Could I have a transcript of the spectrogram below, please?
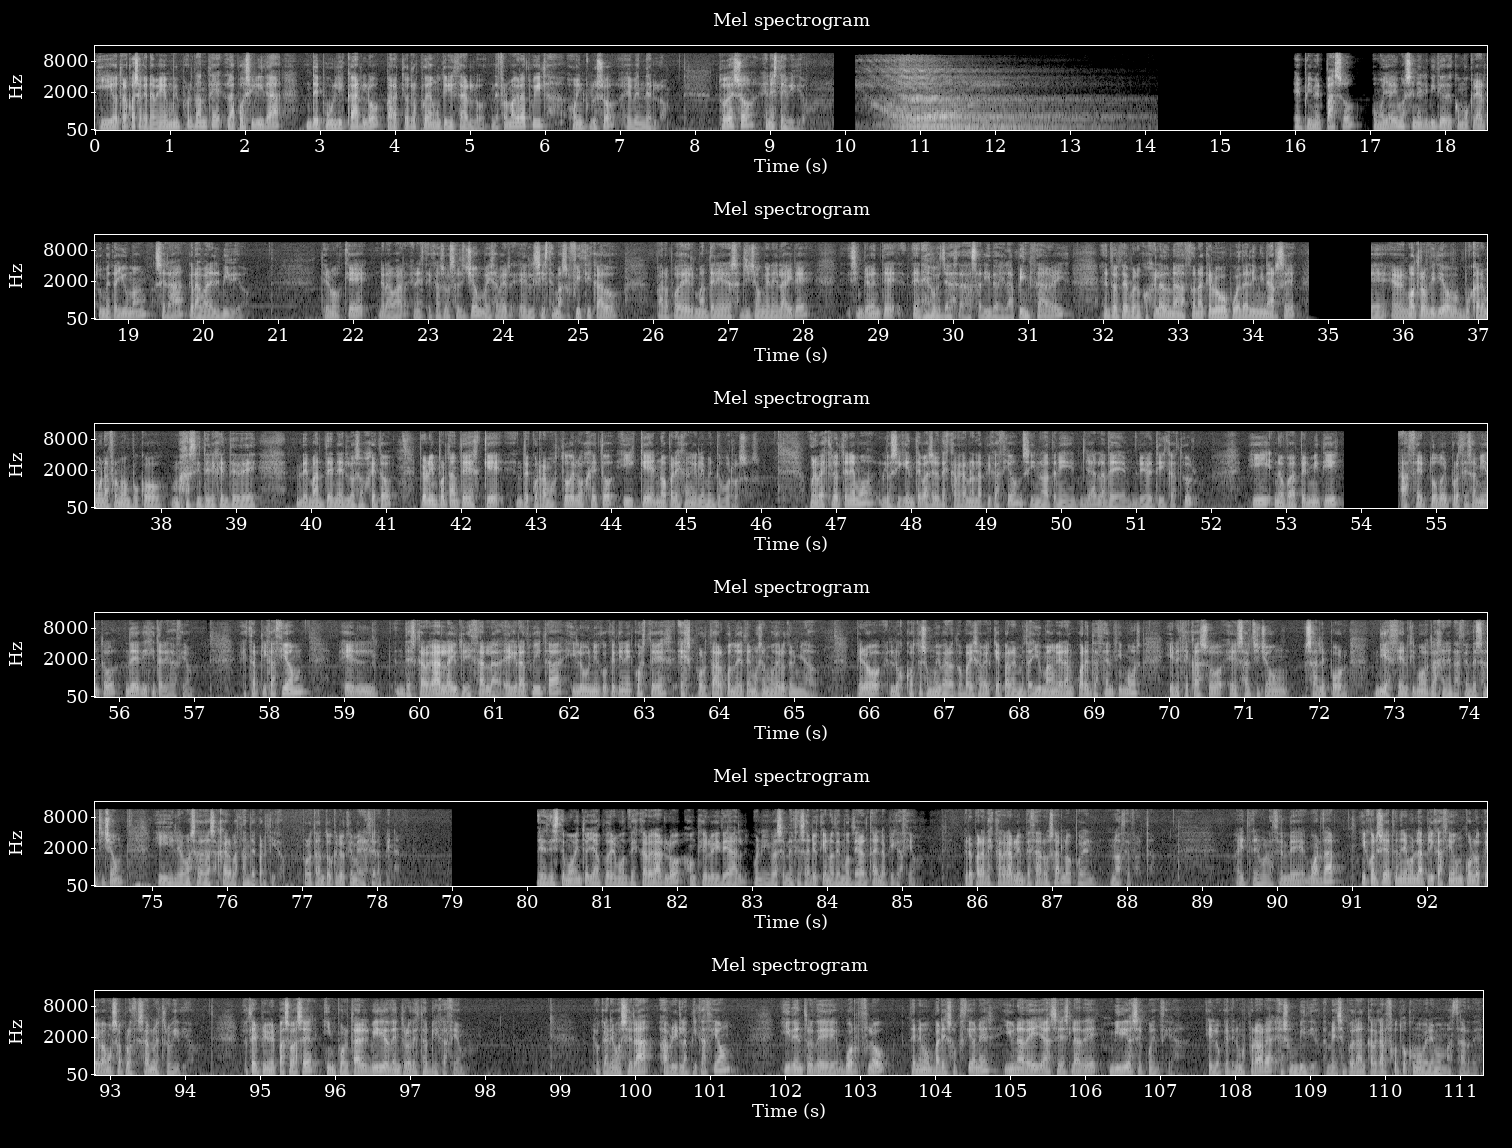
Y otra cosa que también es muy importante, la posibilidad de publicarlo para que otros puedan utilizarlo de forma gratuita o incluso eh, venderlo. Todo eso en este vídeo. El primer paso, como ya vimos en el vídeo de cómo crear tu MetaHuman, será grabar el vídeo. Tenemos que grabar, en este caso el salchichón, vais a ver el sistema sofisticado para poder mantener el salchichón en el aire simplemente tenemos ya salido ahí la pinza, ¿veis? Entonces, bueno, cogerla de una zona que luego pueda eliminarse. Eh, en otros vídeos buscaremos una forma un poco más inteligente de, mantener los objetos, pero lo importante es que recorramos todo el objeto y que no aparezcan elementos borrosos. Una vez que lo tenemos, lo siguiente va a ser descargarnos la aplicación, si no la tenéis ya, la de Reality Capture, y nos va a permitir hacer todo el procesamiento de digitalización. Esta aplicación, el descargarla y utilizarla es gratuita y lo único que tiene coste es exportar cuando ya tenemos el modelo terminado. Pero los costes son muy baratos. Vais a ver que para el MetaHuman eran 40 céntimos y en este caso el salchichón sale por 10 céntimos la generación de salchichón y le vamos a sacar bastante partido. Por lo tanto creo que merece la pena. Desde este momento ya podremos descargarlo, aunque lo ideal, bueno, iba a ser necesario que nos demos de alta en la aplicación. Pero para descargarlo y empezar a usarlo, pues no hace falta. Ahí tenemos la opción de guardar y con eso ya tendremos la aplicación con lo que vamos a procesar nuestro vídeo. Entonces el primer paso va a ser importar el vídeo dentro de esta aplicación. Lo que haremos será abrir la aplicación y dentro de Workflow tenemos varias opciones y una de ellas es la de vídeo secuencia que lo que tenemos por ahora es un vídeo. También se podrán cargar fotos como veremos más tarde.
